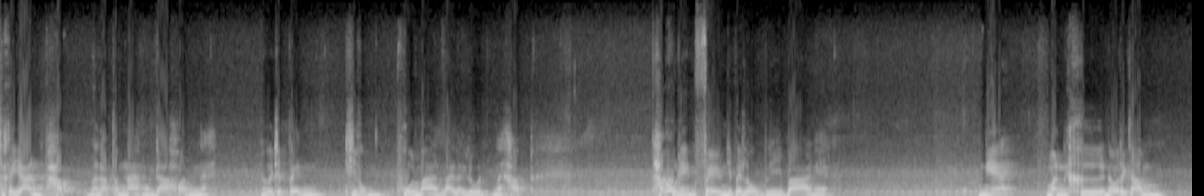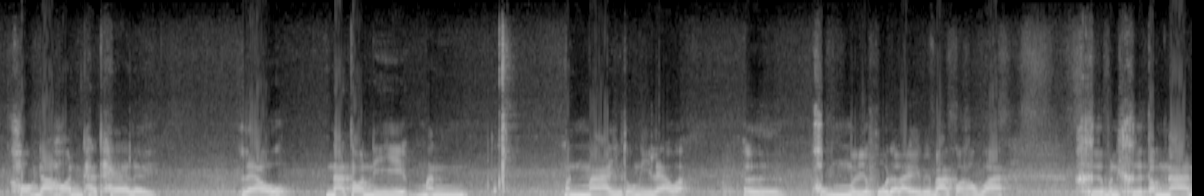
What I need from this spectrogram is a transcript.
จักรยานพับระดับตำนานของดาฮอนนะไม่ว่าจะเป็นที่ผมพูดมาหลาย ๆ รุ่นนะครับ ถ้าคุณเห็นเฟรมที่เป็นโลบรีบาร์เนี่ย เนี่ยมันคือนวัตกรรมของดาฮอนแท้ ๆ เลย แล้วณตอนนี้มันมันมาอยู่ตรงนี้แล้วอะ่ะ เออ ผมไม่รู้จะพูดอะไรไปมากกว่าคำว่า คือมันคือตำนาน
